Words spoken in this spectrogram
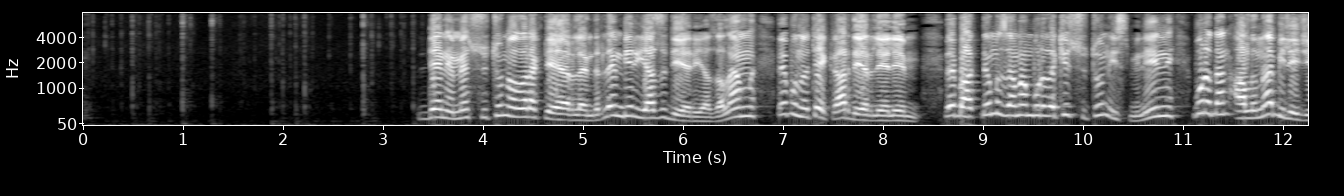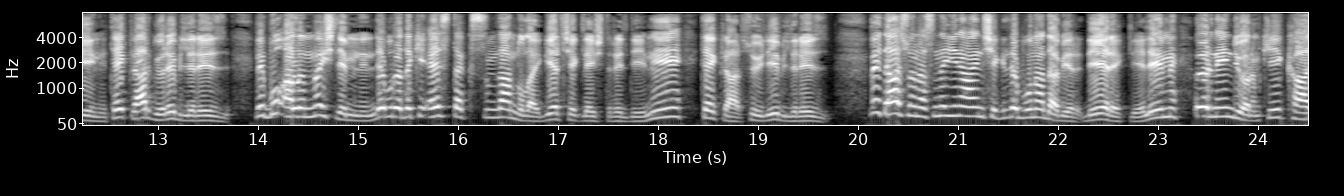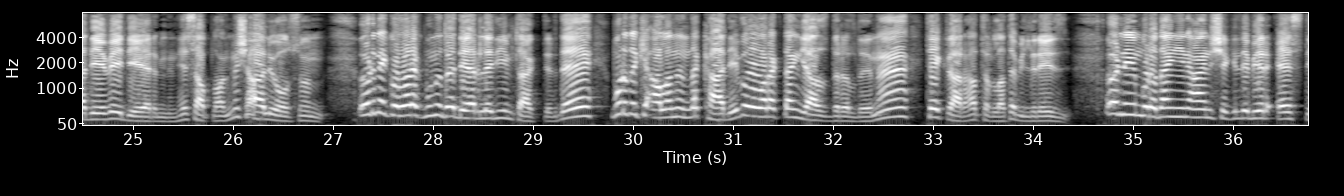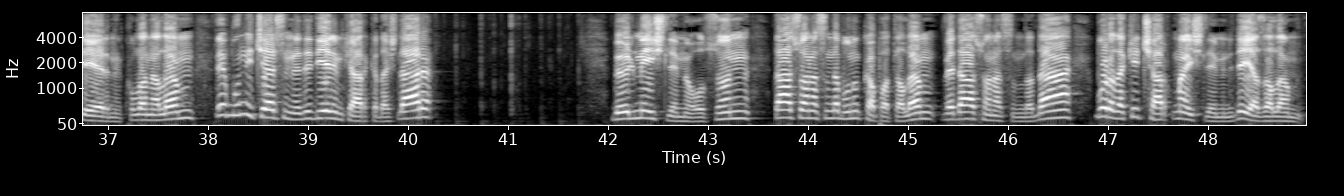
deneme sütun olarak değerlendirilen bir yazı değeri yazalım ve bunu tekrar değerleyelim. Ve baktığımız zaman buradaki sütun isminin buradan alınabileceğini tekrar görebiliriz. Ve bu alınma işleminin de buradaki s takısından dolayı gerçekleştirildiğini tekrar söyleyebiliriz. Ve daha sonrasında yine aynı şekilde buna da bir değer ekleyelim. Örneğin diyorum ki KDV değerinin hesaplanmış hali olsun. Örnek olarak bunu da değerlediğim takdirde buradaki alanın da KDV olaraktan yazdırıldığını tekrar tekrar hatırlatabiliriz. Örneğin buradan yine aynı şekilde bir s değerini kullanalım ve bunun içerisinde de diyelim ki arkadaşlar bölme işlemi olsun. Daha sonrasında bunu kapatalım ve daha sonrasında da buradaki çarpma işlemini de yazalım.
